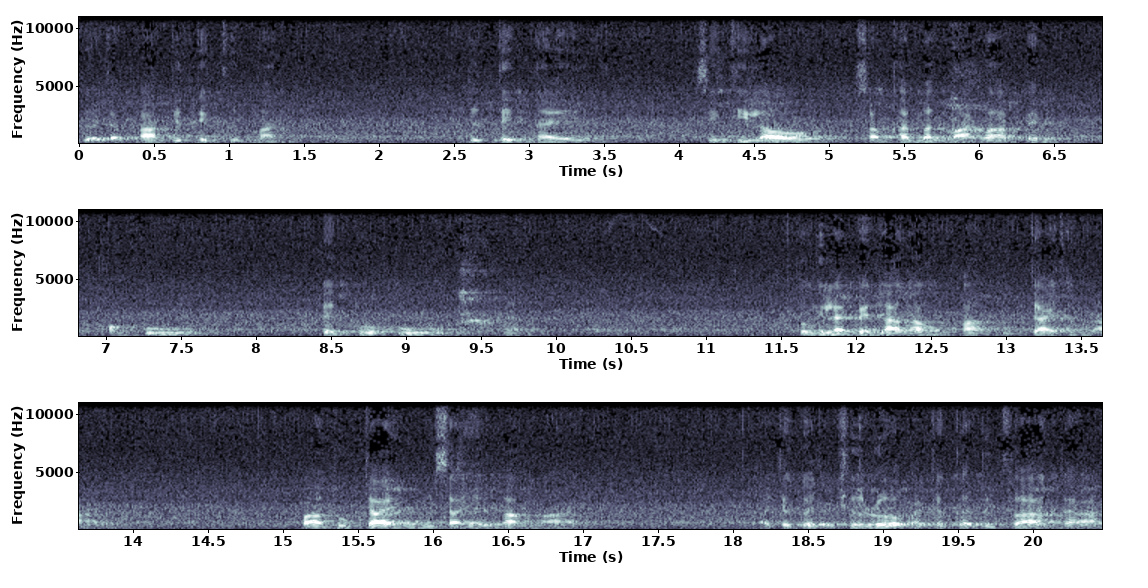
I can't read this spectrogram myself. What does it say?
เกิดจากความยึดติดถือมั่นยึดติดในสิ่งที่เราสำคัญมั่นหมายว่าเป็นของกู เป็นตัวกูนะตรงนี้แหละเป็นรากเหง้าของความทุกข์ใจทั้งหลาย ความทุกข์ใจมีสาเหตุมากมาย อาจจะเกิดจากเชื้อโรค อาจจะเกิดจากฟ้าอากาศ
